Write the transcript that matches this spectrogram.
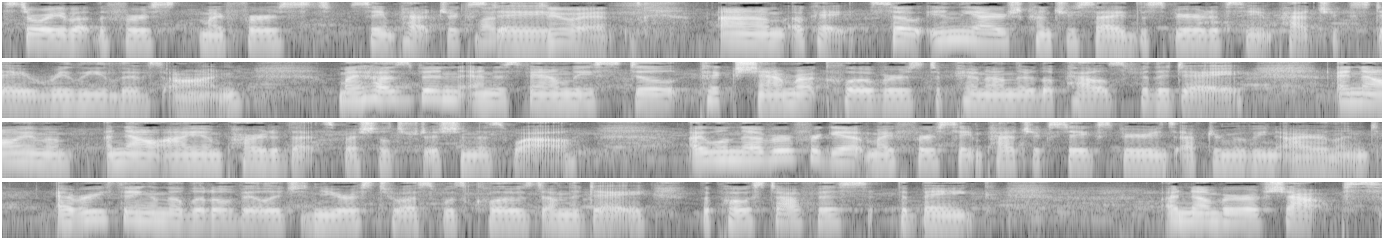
story about the first my first St. Patrick's Day. Let's do it. Um, okay, so in the Irish countryside, the spirit of St. Patrick's Day really lives on. My husband and his family still pick shamrock clovers to pin on their lapels for the day, and now I am now I am part of that special tradition as well. I will never forget my first St. Patrick's Day experience after moving to Ireland. Everything in the little village nearest to us was closed on the day the post office, the bank, a number of shops.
